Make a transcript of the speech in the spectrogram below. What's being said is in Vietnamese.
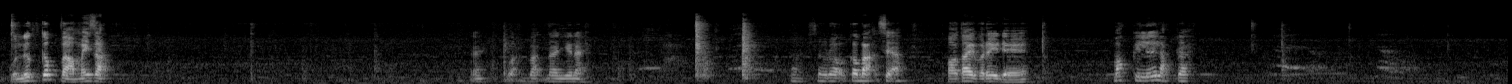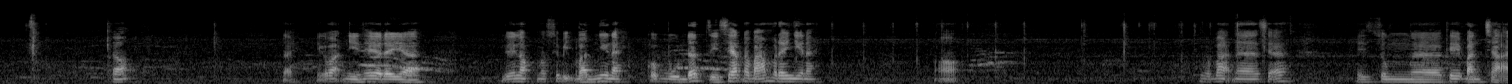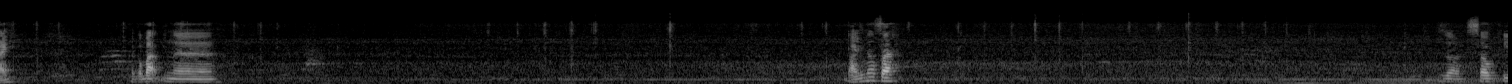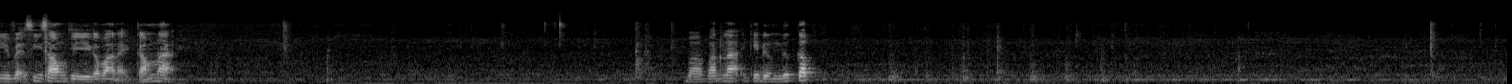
của nước cấp vào máy giặt. Đây các bạn vặn ra như này. Sau đó các bạn sẽ thò tay vào đây để bóc cái lưới lọc ra. Đó. Đây, thì các bạn nhìn thấy ở đây là lưới lọc nó sẽ bị bẩn như này. Có bùn đất gì xét nó bám vào đây như này. Đó thì các bạn à, sẽ à, dùng à, cái bàn chải. Các bạn đánh nó ra. Rồi, sau khi vệ sinh xong thì các bạn lại cắm lại. Và vặn lại cái đường nước cấp.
